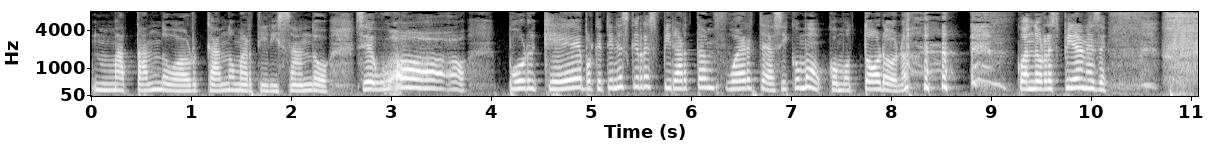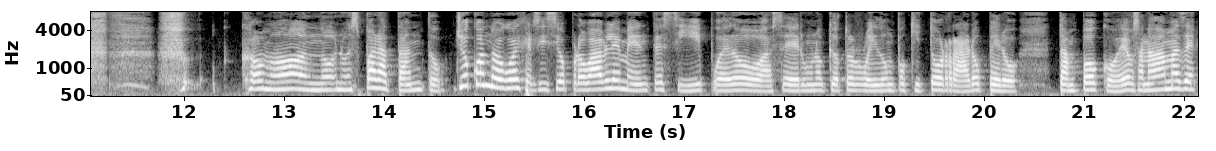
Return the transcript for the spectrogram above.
matando, ahorcando, martirizando. O wow, ¿Por qué? Porque tienes que respirar tan fuerte, así como, como toro, ¿no? Cuando respiran ese... Come on, no, no es para tanto. Yo cuando hago ejercicio probablemente sí puedo hacer uno que otro ruido un poquito raro, pero tampoco, ¿eh? O sea, nada más de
